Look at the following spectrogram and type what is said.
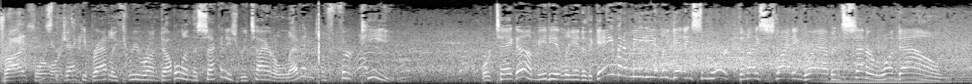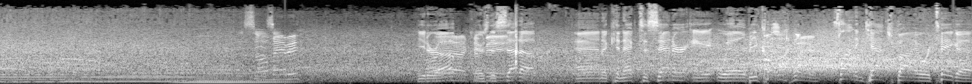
drive for the Jackie Bradley three-run double in the second. He's retired 11 of 13. Ortega immediately into the game and immediately getting some work. The nice sliding grab and center, one down. So maybe. Heater Oh, up. yeah, could There's be. the setup. And a connect to center. It will be caught. Sliding catch by Ortega.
